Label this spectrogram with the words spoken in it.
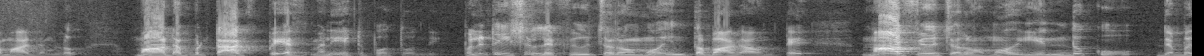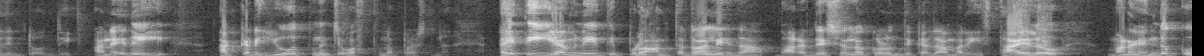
సమాజంలో మా డబ్బు టాక్స్ పేయర్స్ మనీ ఎట్టిపోతుంది? పొలిటీషియన్ల ఫ్యూచర్ ఏమో ఇంత బాగా ఉంటే మా ఫ్యూచర్ ఏమో ఎందుకు దెబ్బతింటోంది? అనేది అక్కడ యూత్ నుంచి వస్తున్న ప్రశ్న. అయితే ఈ అవినీతి ఇప్పుడు అంతటా లేదా? భారతదేశంలో కూడా ఉంది కదా. మరి ఈ స్థాయిలో మనం ఎందుకు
